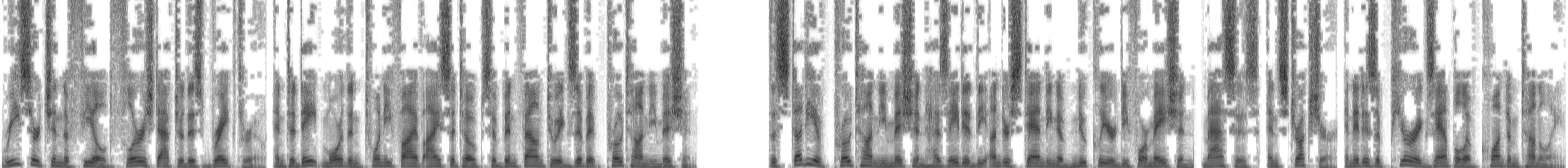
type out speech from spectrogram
Research in the field flourished after this breakthrough, and to date more than 25 isotopes have been found to exhibit proton emission. The study of proton emission has aided the understanding of nuclear deformation, masses, and structure, and it is a pure example of quantum tunneling.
